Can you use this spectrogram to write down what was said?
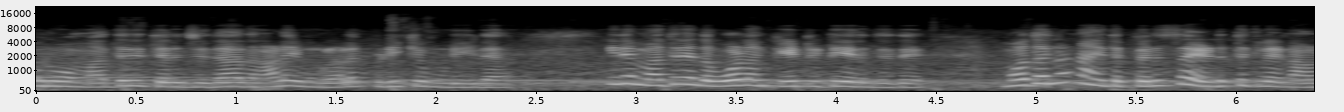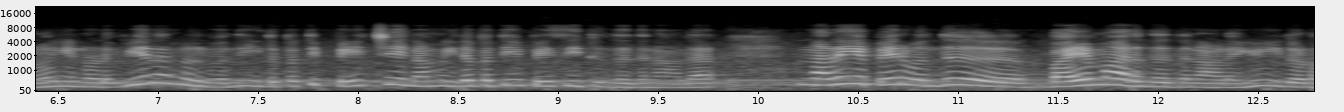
உருவம் மாதிரி தெரிஞ்சுது. அதனால் இவங்களால பிடிக்க முடியல. இதே மாதிரி அந்த ஓலம் கேட்டுகிட்டே இருந்தது. முதல்ல நான் இதை பெருசாக எடுத்துக்கலைனாலும் என்னோட வீரர்கள் வந்து இதை பற்றி பேச்சே இல்லாமல் இதை பற்றியே பேசிகிட்டு இருந்ததுனால நிறைய பேர் வந்து பயமாக இருந்ததுனாலையும் இதோட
